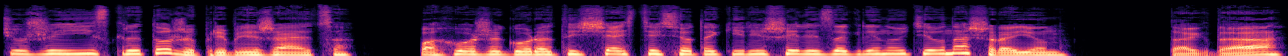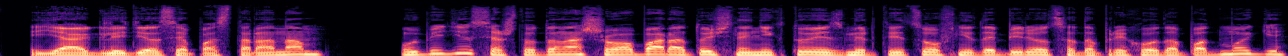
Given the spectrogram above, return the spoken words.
«Чужие искры тоже приближаются. Похоже, город и счастье все-таки решили заглянуть и в наш район». Тогда я огляделся по сторонам, убедился, что до нашего бара точно никто из мертвецов не доберется до прихода подмоги,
